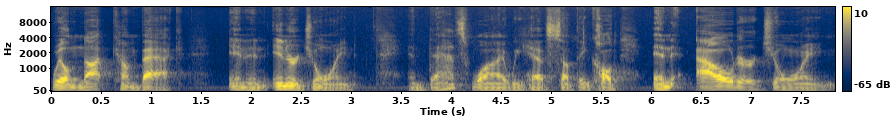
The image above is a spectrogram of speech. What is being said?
will not come back in an inner join. And that's why we have something called an outer join.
